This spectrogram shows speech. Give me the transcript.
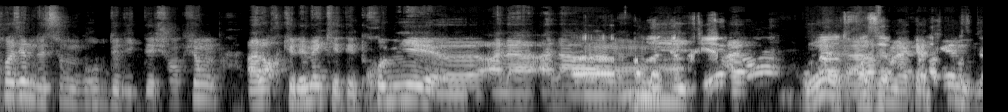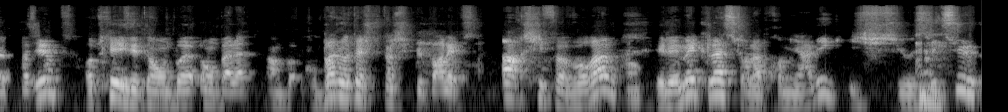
troisième de son groupe de Ligue des Champions, alors que les mecs étaient premiers euh, à la, à la, euh, la quatrième, ouais, la, troisième. la quatrième ou la troisième. En tout cas, ils étaient en, en, en, balotage, putain, je sais plus parler, archi favorable. Et les mecs là sur la première ligue, ils chient aussi dessus.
